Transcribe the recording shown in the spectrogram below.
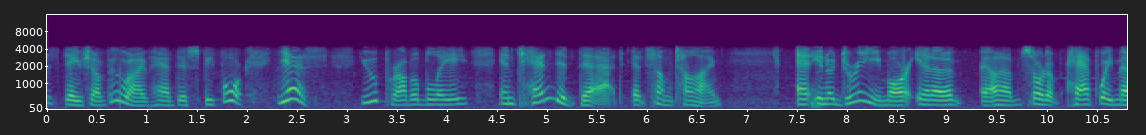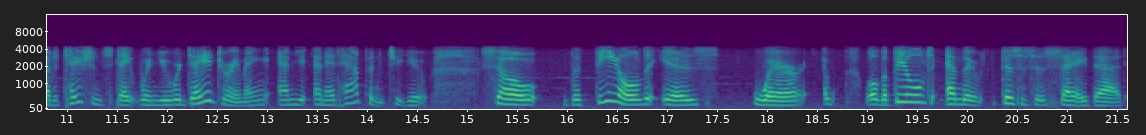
is deja vu. I've had this before. Yes, you probably intended that at some time in a dream or in a um, sort of halfway meditation state when you were daydreaming and you, and it happened to you. So the field is where well the field and the physicists say that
